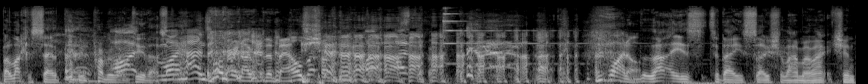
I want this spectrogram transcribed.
But like I said, probably, probably won't do that. my stuff. hand's hovering over the bell, but why not? That is today's social ammo action.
